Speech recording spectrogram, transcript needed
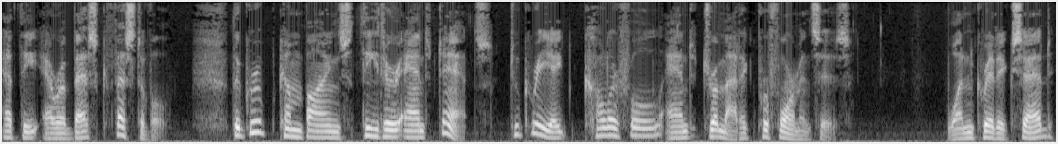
at the Arabesque Festival. The group combines theater and dance to create colorful and dramatic performances. One critic said,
